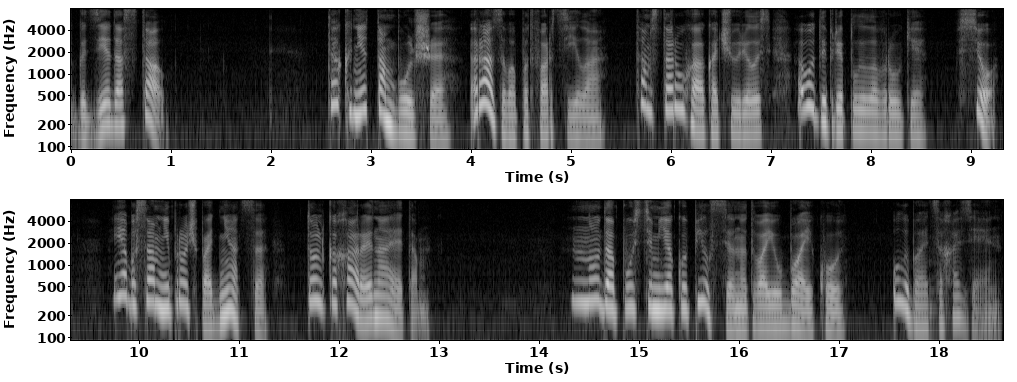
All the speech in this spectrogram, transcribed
«Где достал?» «Так нет там больше. Разово подфартила. Там старуха окочурилась, а вот и приплыла в руки. Все. Я бы сам не прочь подняться, только харе на этом». «Ну, допустим, я купился на твою байку», — улыбается хозяин.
